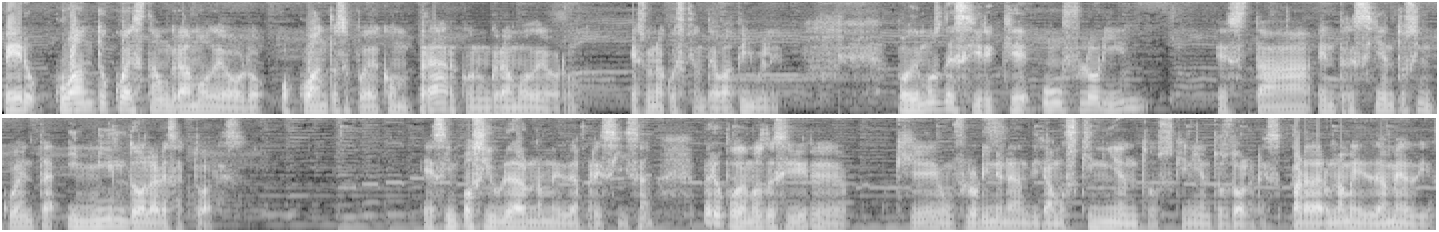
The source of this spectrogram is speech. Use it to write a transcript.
Pero ¿cuánto cuesta un gramo de oro o cuánto se puede comprar con un gramo de oro? Es una cuestión debatible. Podemos decir que un florín está entre 150 y 1000 dólares actuales. Es imposible dar una medida precisa, pero podemos decir eh, que un florín eran, digamos, 500, 500 dólares, para dar una medida media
